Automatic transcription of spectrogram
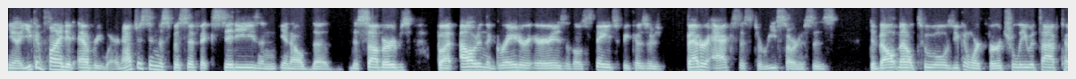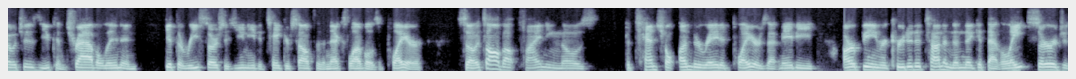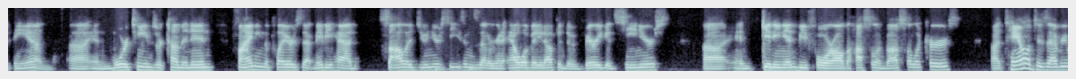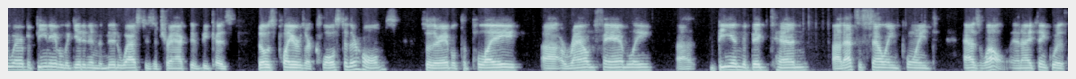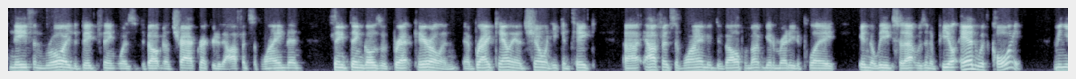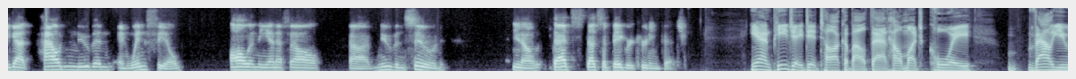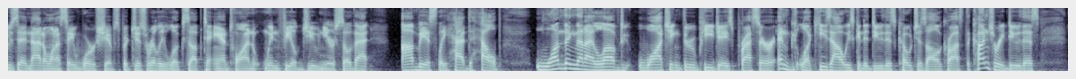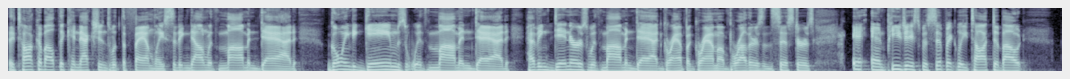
you know, you can find it everywhere, not just in the specific cities and you know the the suburbs, but out in the greater areas of those states because there's better access to resources developmental tools. You can work virtually with top coaches. You can travel in and get the resources you need to take yourself to the next level as a player. So it's all about finding those potential underrated players that maybe aren't being recruited a ton and then they get that late surge at the end. Uh, and more teams are coming in, finding the players that maybe had solid junior seasons that are going to elevate up into very good seniors uh, and getting in before all the hustle and bustle occurs. Uh, talent is everywhere, but being able to get it in the Midwest is attractive because those players are close to their homes, so they're able to play uh, around family, uh, be in the Big Ten. Uh, that's a selling point as well. And I think with Nathan Roy, the big thing was the developmental track record of the offensive lineman. Same thing goes with Brett Carroll and uh, Brad Kelly had shown he can take uh, offensive and develop them up, and get them ready to play in the league. So that was an appeal. And with Koi, I mean, you got Howden, Nubin, and Winfield all in the NFL. Uh, Nubin soon. You know, that's that's a big recruiting pitch. Yeah, and PJ did talk about that, how much Koi values and I don't want to say worships, but just really looks up to Antoine Winfield Jr. So that obviously had to help. One thing that I loved watching through PJ's presser, and look, he's always going to do this. Coaches all across the country do this. They talk about the connections with the family, sitting down with mom and dad, going to games with mom and dad, having dinners with mom and dad, grandpa, grandma, brothers and sisters. And PJ specifically talked about,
